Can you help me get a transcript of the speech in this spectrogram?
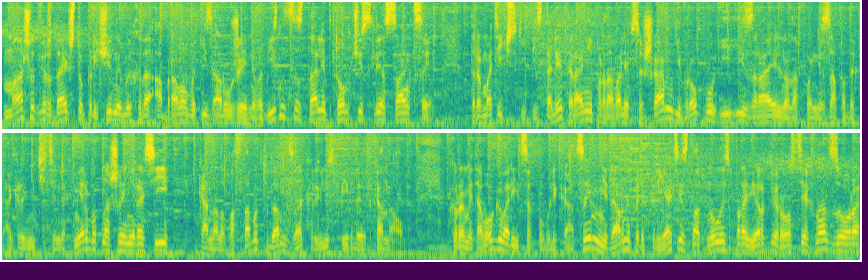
Маш утверждает, что причиной выхода Абрамова из оружейного бизнеса стали в том числе санкции. Травматические пистолеты ранее продавали в США, Европу и Израиль, но на фоне западных ограничительных мер в отношении России каналы поставок туда закрылись, передает канал. Кроме того, говорится в публикации, недавно предприятие столкнулось с проверкой Ростехнадзора,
